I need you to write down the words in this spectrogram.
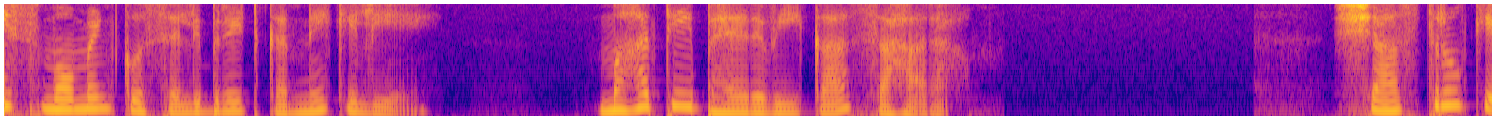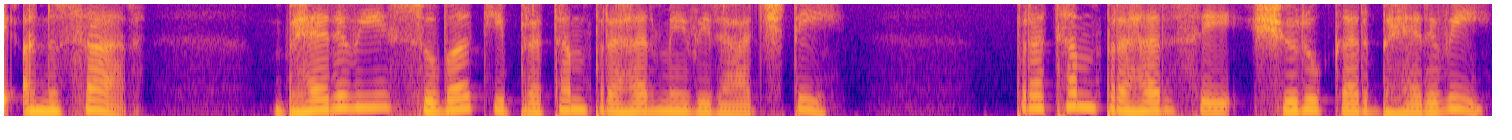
इस मोमेंट को सेलिब्रेट करने के लिए महती भैरवी का सहारा। शास्त्रों के अनुसार भैरवी सुबह की प्रथम प्रहर में विराजती प्रथम प्रहर से शुरू कर भैरवी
